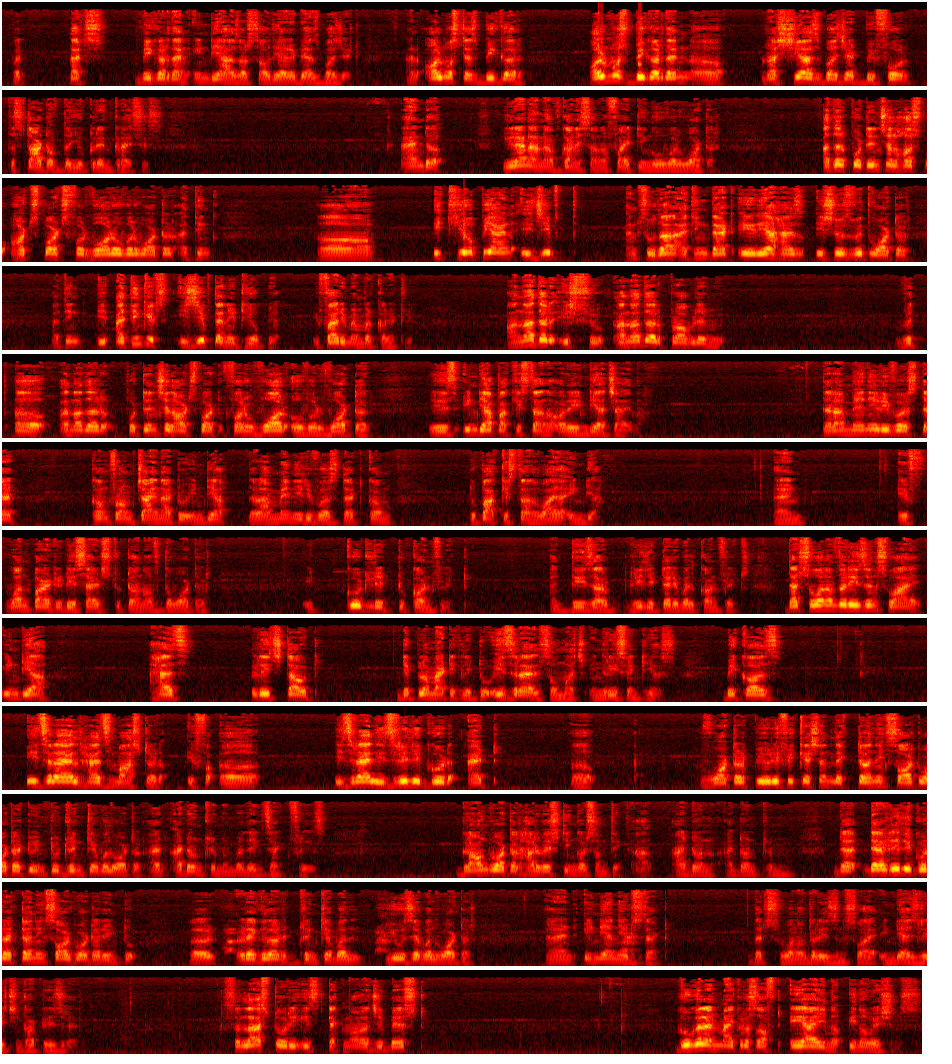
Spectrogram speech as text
but that's bigger than India's or Saudi Arabia's budget, and almost as bigger, almost bigger than uh, Russia's budget before the start of the Ukraine crisis. And uh, Iran and Afghanistan are fighting over water. Other potential hotspots for war over water, I think. Uh, Ethiopia and Egypt and Sudan. I think that area has issues with water. I think I think it's Egypt and Ethiopia, if I remember correctly. Another issue, another problem with uh, another potential hotspot for a war over water is India Pakistan or India China. There are many rivers that come from China to India. There are many rivers that come to Pakistan via India and if one party decides to turn off the water it could lead to conflict. And these are really terrible conflicts. That's one of the reasons why india has reached out diplomatically to israel so much in recent years. Because israel has mastered if uh, israel is really good at uh, water purification like turning salt water to into drinkable water. I, I don't remember the exact phrase. Groundwater harvesting or something. I, I don't I don't they're, they're really good at turning salt water into uh, regular drinkable usable water. And India needs that. That's one of the reasons why India is reaching out to Israel. So last story is technology based Google and Microsoft AI inno- innovations.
